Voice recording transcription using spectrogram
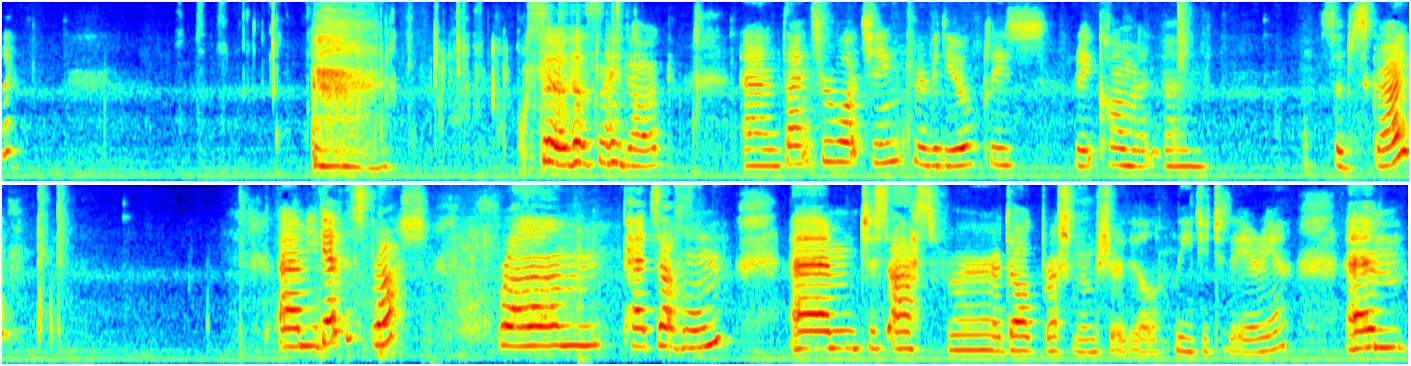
Look. so that's my dog. And um, thanks for watching my video. Please rate, comment, and subscribe. Um, you get this brush from Pets at Home. Um, just ask for a dog brush and I'm sure they'll lead you to the area. Um,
